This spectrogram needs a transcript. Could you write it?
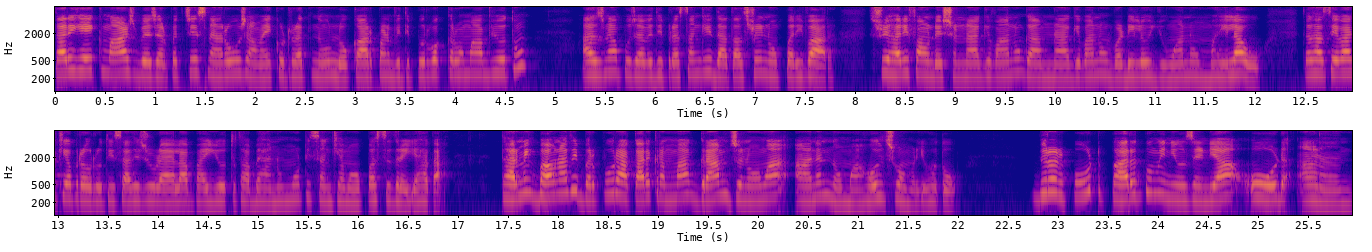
તારીખ એક માર્ચ બે હજાર પચીસના રોજ આ વૈકુંઠ રથનું લોકાર્પણ વિધિપૂર્વક કરવામાં આવ્યું હતું. આજના પૂજાવિધિ પ્રસંગે દાતાશ્રીનો પરિવાર, શ્રી હરિ ફાઉન્ડેશનના આગેવાનો, ગામના આગેવાનો, વડીલો, યુવાનો, મહિલાઓ તથા સેવાકીય પ્રવૃત્તિ સાથે જોડાયેલા ભાઈઓ તથા બહેનો મોટી સંખ્યામાં ઉપસ્થિત રહ્યા હતા. ધાર્મિક ભાવનાથી ભરપૂર આ કાર્યક્રમમાં ગ્રામજનોમાં આનંદનો માહોલ જોવા મળ્યો હતો. Bureau report, Bharatbhumi news India, Od Anand.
